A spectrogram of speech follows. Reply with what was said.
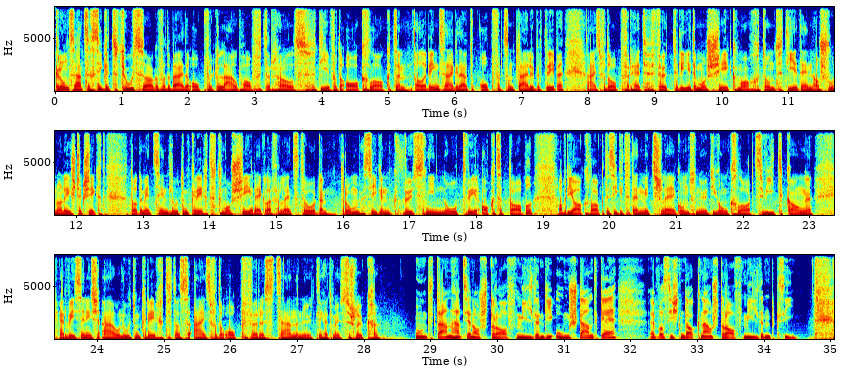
Grundsätzlich sind die Aussagen der beiden Opfer glaubhafter als die der Anklagten. Allerdings sagen auch die Opfer zum Teil übertrieben. Eines der Opfer hat Fotos in der Moschee gemacht und die dann als Journalisten geschickt. Damit sind laut dem Gericht die Moscheeregeln verletzt worden. Darum sind eine gewisse Notwehr akzeptabel. Aber die Anklagten sind dann mit Schlägen und Nötigung klar zu weit gegangen. Erwiesen ist auch laut dem Gericht, dass eines der Opfer ein Zehennötchen hat schlucken musste. Und dann hat es ja noch strafmildernde Umstände gegeben. Äh, was ist denn da genau strafmildernd gewesen?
